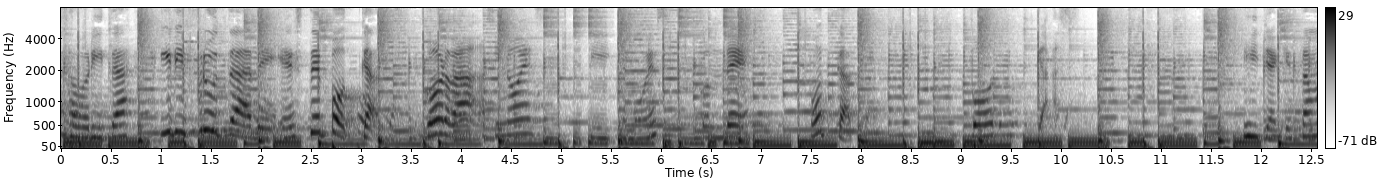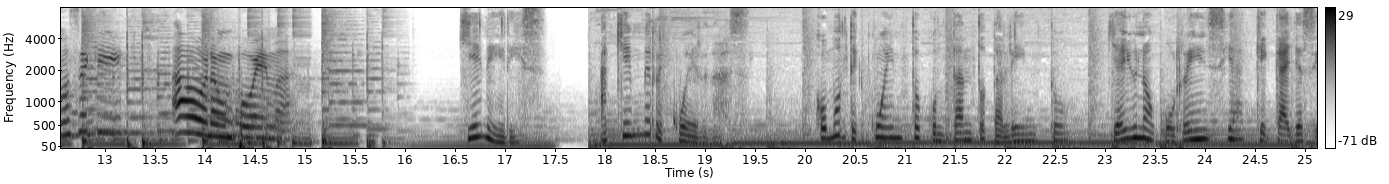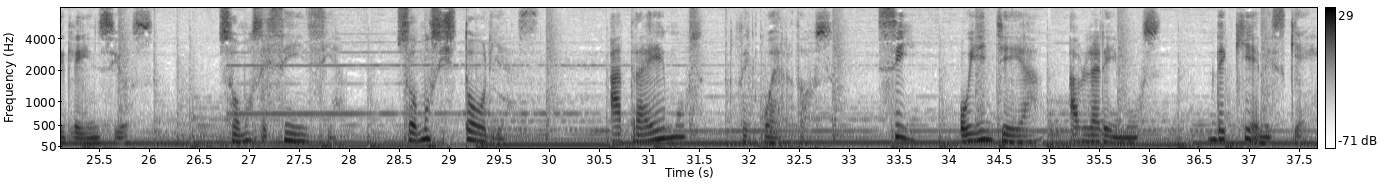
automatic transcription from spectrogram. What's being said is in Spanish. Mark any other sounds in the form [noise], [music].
favorita y disfruta de este podcast. Gorda, así no es. Con D. Podcast. Podcast. Y ya que estamos aquí, ahora un poema. ¿Quién eres? ¿A quién me recuerdas? ¿Cómo te cuento con tanto talento que hay una ocurrencia que calla silencios? Somos esencia, somos historias, atraemos recuerdos. Sí, hoy en YEA hablaremos de quién es quién.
